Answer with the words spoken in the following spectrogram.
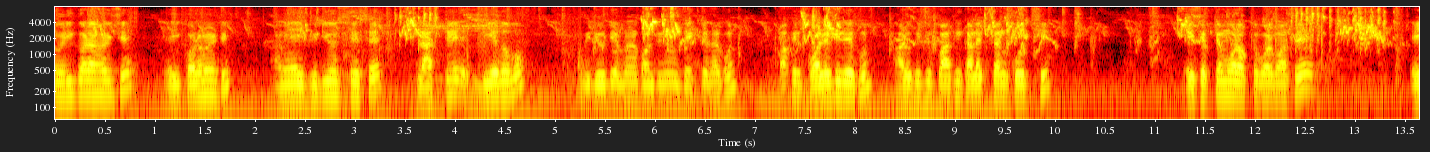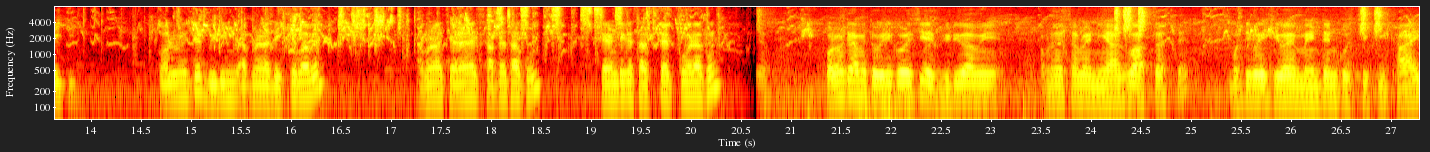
তৈরি করা হয়েছে এই কলোনিটি, আমি এই ভিডিও শেষে লাস্টে দিয়ে দেবো। ভিডিওটি আপনারা কন্টিনিউ দেখতে থাকুন, পাখির কোয়ালিটি দেখুন আরও কিছু পাখি কালেকশান করছি। এই সেপ্টেম্বর, অক্টোবর মাসে এই কলোনিতে ব্রিডিং আপনারা দেখতে পাবেন। আপনারা চ্যানেলের সাথে থাকুন চ্যানেলটিকে সাবস্ক্রাইব করে রাখুন। কলোনিটি আমি তৈরি করেছি, এই ভিডিও আমি আপনাদের সামনে নিয়ে আসব আস্তে আস্তে। বুদ্ধিপাখি কীভাবে মেনটেন করছি, কী খায়,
